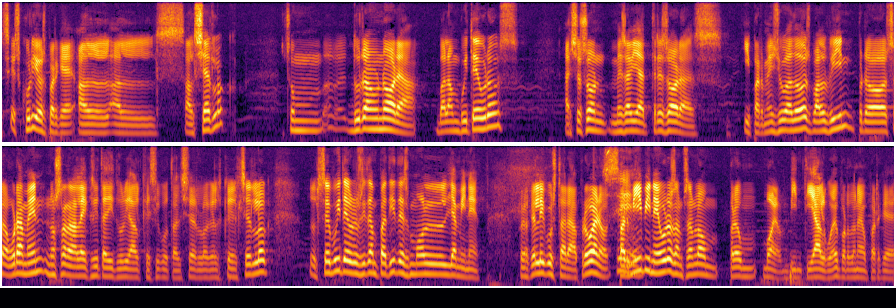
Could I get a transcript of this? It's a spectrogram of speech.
és, és curiós, perquè el, els, els Sherlock són, duren una hora, valen 8 euros, això són més aviat 3 hores i per més jugadors val 20, però segurament no serà l'èxit editorial que ha sigut el Sherlock. El, que el Sherlock, el ser 8 euros i tan petit és molt llaminer. Però què li costarà? Però bueno, Sí. per mi 20 euros em sembla un preu... Bueno, 20 i alguna eh, perdoneu, perquè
